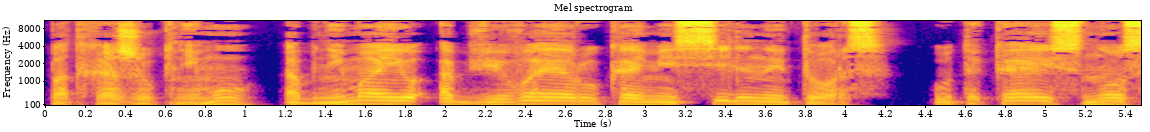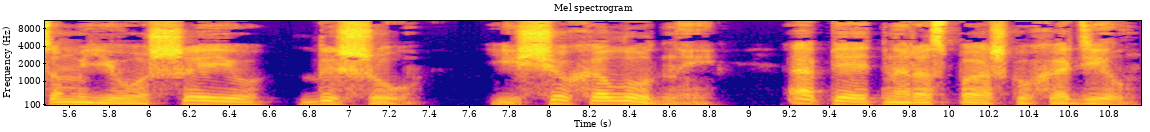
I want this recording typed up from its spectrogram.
Подхожу к нему, обнимаю, обвивая руками сильный торс. Утыкаюсь носом его шею, дышу. Еще холодный, Опять на распашку ходил.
